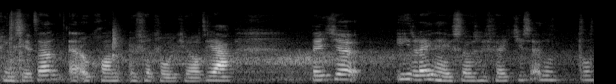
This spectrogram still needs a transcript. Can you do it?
ging zitten en ook gewoon een vetrolletje had. Ja, weet je, iedereen heeft zo zijn vetjes en dat, dat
